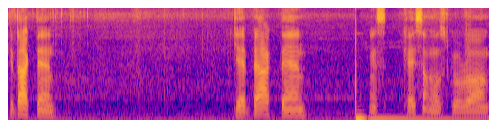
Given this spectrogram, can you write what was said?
Get back, Ben. Get back, Ben. In case something was to go wrong.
